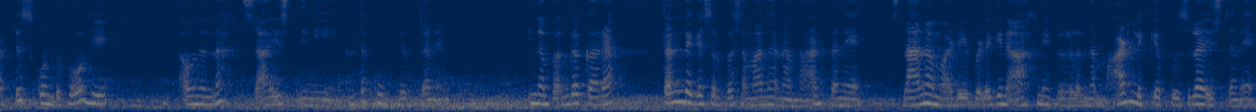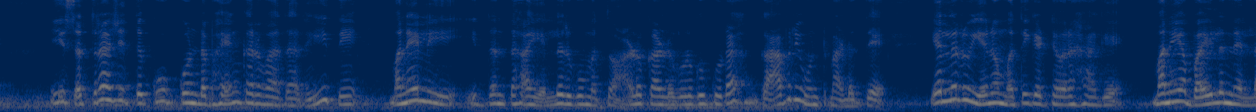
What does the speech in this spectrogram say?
ಅಟ್ಟಿಸ್ಕೊಂಡು ಹೋಗಿ ಅವನನ್ನು ಸಾಯಿಸ್ತೀನಿ ಅಂತ ಕೂಗ್ತಿರ್ತಾನೆ. ಇನ್ನು ಭಂಗಕಾರ ತಂದೆಗೆ ಸ್ವಲ್ಪ ಸಮಾಧಾನ ಮಾಡ್ತಾನೆ. ಸ್ನಾನ ಮಾಡಿ ಬೆಳಗಿನ ಆಹ್ನಿಕಗಳನ್ನು ಮಾಡಲಿಕ್ಕೆ ಪುಸಲಾಯಿಸ್ತಾನೆ. ಈ ಸತ್ರಾಜಿತ್ ಕೂಗ್ಕೊಂಡ ಭಯಂಕರವಾದ ರೀತಿ ಮನೆಯಲ್ಲಿ ಇದ್ದಂತಹ ಎಲ್ಲರಿಗೂ ಮತ್ತು ಆಳುಕಾಳುಗಳಿಗೂ ಕೂಡ ಗಾಬರಿ ಉಂಟು ಮಾಡುತ್ತೆ. ಎಲ್ಲರೂ ಏನೋ ಮತಿಗೆಟ್ಟವರ ಹಾಗೆ ಮನೆಯ ಬಯಲನ್ನೆಲ್ಲ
